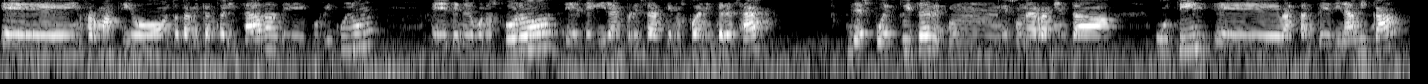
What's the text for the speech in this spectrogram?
eh, información totalmente actualizada de currículum, eh, tener buenos foros, seguir a empresas que nos puedan interesar. Después Twitter es, un, es una herramienta útil, eh, bastante dinámica,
